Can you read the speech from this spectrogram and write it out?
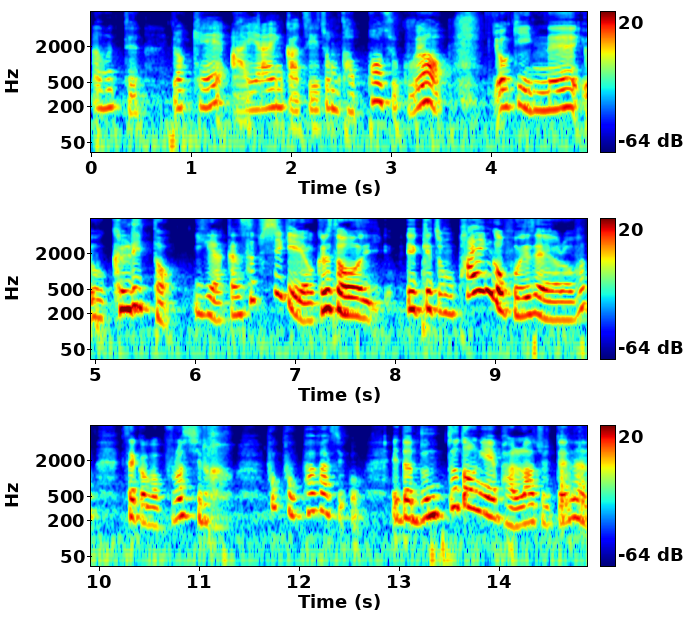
아무튼 이렇게 아이라인까지 좀 덮어주고요. 여기 있는 요 글리터 이게 약간 습식이에요. 그래서 이렇게 좀 파인 거 보이세요, 여러분? 제가 막 브러쉬로 푹푹 파가지고 일단 눈두덩이에 발라줄 때는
